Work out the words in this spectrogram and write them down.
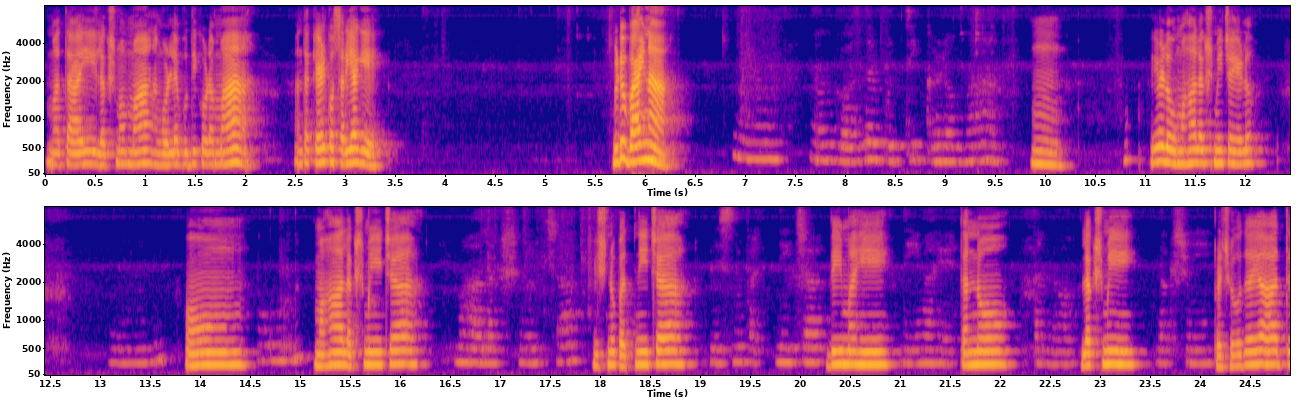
ಮ ತಾಯಿ ಲಕ್ಷ್ಮಮ್ಮ ನಂಗೆ ಒಳ್ಳೆ ಬುದ್ಧಿ ಕೊಡಮ್ಮ ಅಂತ ಕೇಳ್ಕೊ ಸರಿಯಾಗಿ. ಬಿಡು ಬಾಯ್ನಾ. ಹ್ಞೂ ಹೇಳು ಮಹಾಲಕ್ಷ್ಮೀಚ ಚ ಹೇಳು. ओम महालक्ष्मी च। विष्णुपत्नी च। धीमहि। तन्नो। लक्ष्मी। प्रचोदयात्।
